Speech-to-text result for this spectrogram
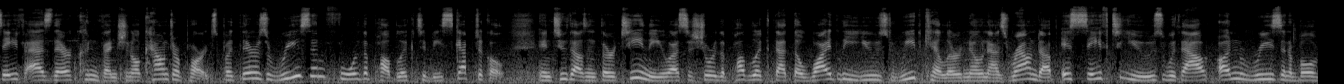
safe as their conventional counterparts, but there's reason for the public to be skeptical. In 2013, the U.S. assured the public that the widely used weed killer known as Roundup is safe to use without unreasonable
